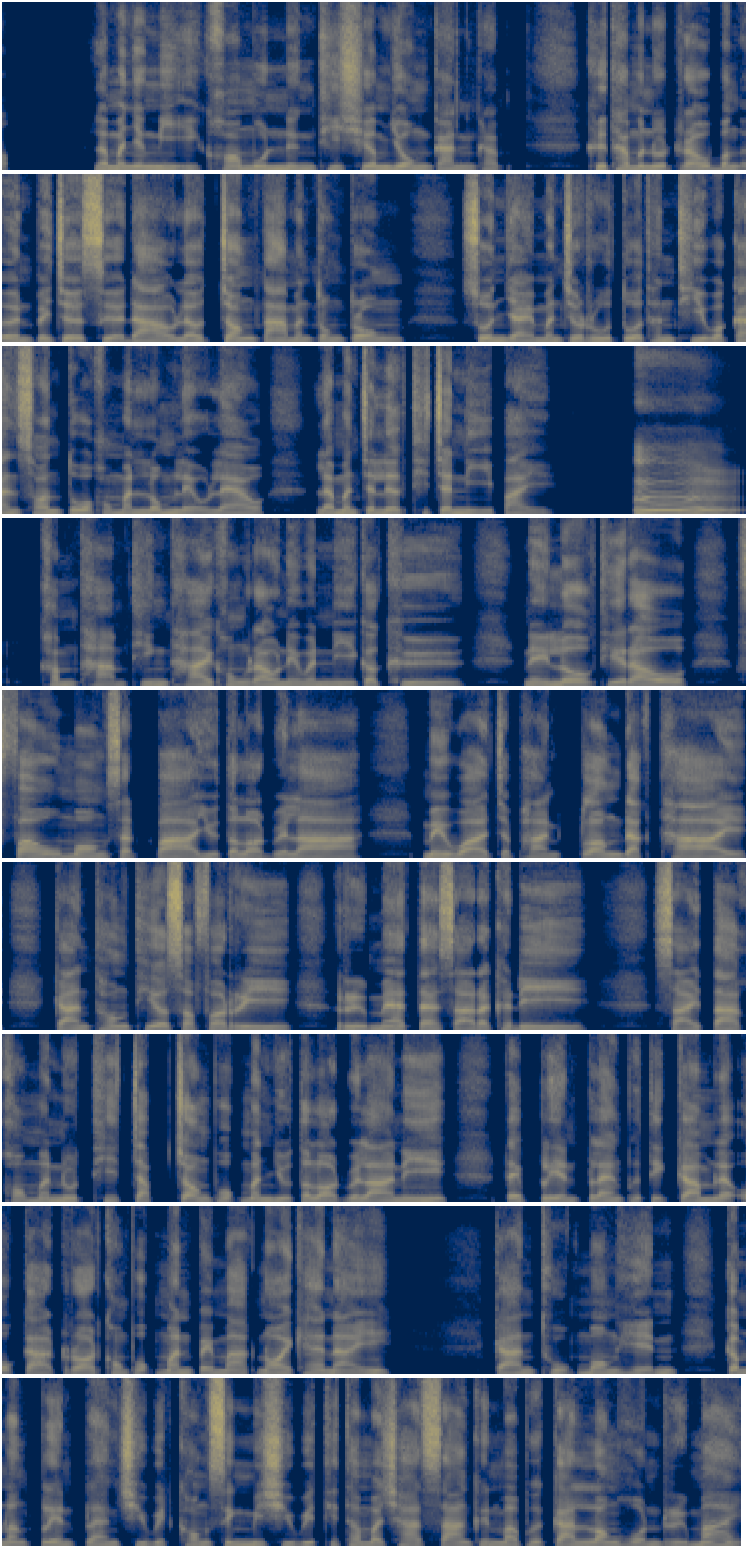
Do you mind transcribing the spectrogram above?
แล้วมันยังมีอีกข้อมูลหนึ่งที่เชื่อมโยงกันครับ คือถ้ามนุษย์เราบังเอิญไปเจอเสือดาวแล้วจ้องตามันตรงๆ ส่วนใหญ่มันจะรู้ตัวทันทีว่าการซ่อนตัวของมันล้มเหลวแล้ว และมันจะเลือกที่จะหนีไป อืม คำถามทิ้งท้ายของเราในวันนี้ก็คือ ในโลกที่เราเฝ้ามองสัตว์ป่าอยู่ตลอดเวลา ไม่ว่าจะผ่านกล้องดักถ่าย การท่องเที่ยวซาฟารี หรือแม้แต่สารคดี สายตาของมนุษย์ที่จับจ้องพวกมันอยู่ตลอดเวลานี้ ได้เปลี่ยนแปลงพฤติกรรมและโอกาสรอดของพวกมันไปมากน้อยแค่ไหน การถูกมองเห็นกำลังเปลี่ยนแปลงชีวิตของสิ่งมีชีวิตที่ธรรมชาติสร้างขึ้นมาเพื่อการล่องหนหรือไม่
